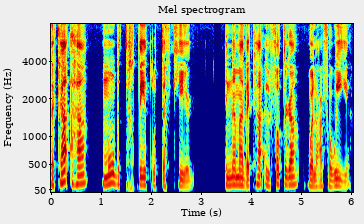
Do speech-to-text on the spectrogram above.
ذكائها مو بالتخطيط والتفكير إنما ذكاء الفطرة والعفوية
